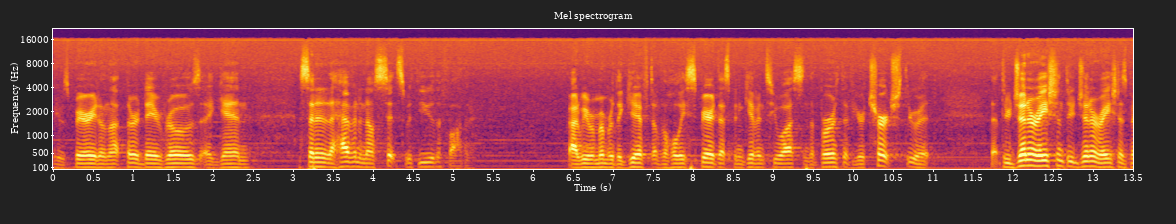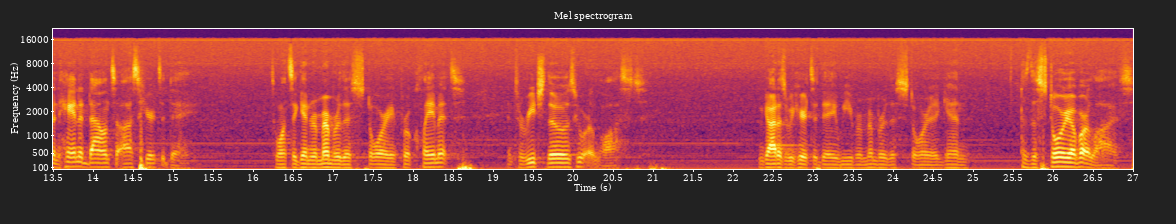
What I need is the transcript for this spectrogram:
he was buried on that third day, rose again ascended into heaven, and now sits with you, the Father. God, we remember the gift of the Holy Spirit that's been given to us and the birth of your church through it, that through generation through generation has been handed down to us here today. To once again remember this story, proclaim it, and to reach those who are lost. And God, as we're here today, we remember this story again as the story of our lives,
